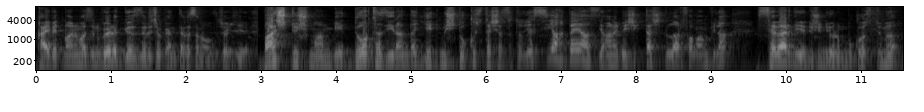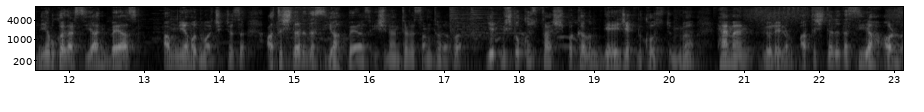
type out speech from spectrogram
kaybetme animasyonu böyle gözleri çok enteresan oldu çok iyi. Baş düşman bir 4 Haziran'da 79 taşa satılıyor. Siyah beyaz yani Beşiktaşlılar falan filan sever diye düşünüyorum bu kostümü. Niye bu kadar siyah beyaz anlayamadım açıkçası. Atışları da siyah beyaz işin enteresan tarafı. 79 taş. Bakalım değecek bir kostüm mü? Hemen görelim. Atışları da siyah arı.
